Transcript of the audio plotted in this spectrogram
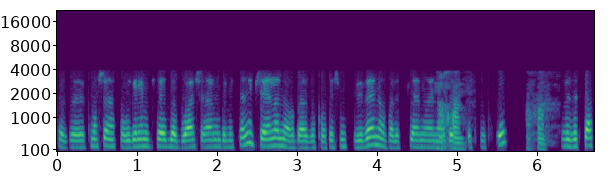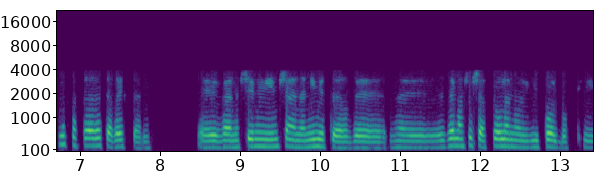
כזה, כמו שאנחנו רגילים לחיות בבועה שלנו בניצנים, שאין לנו הרבה אזעקות, יש מסביבנו, אבל אצלנו אין נכון, הרבה התפתחות. נכון. וזה קצת מספר את הרסן. אה, ואנשים נהיים שאננים יותר, וזה משהו שאסור לנו ליפול בו, כי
